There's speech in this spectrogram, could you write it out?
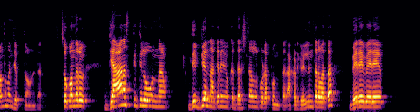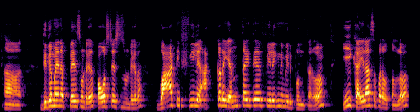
కొంతమంది చెప్తూ ఉంటారు. సో కొందరు ధ్యాన స్థితిలో ఉన్న దివ్య నగరం యొక్క దర్శనాలను కూడా పొందుతారు. అక్కడికి వెళ్ళిన తర్వాత వేరే వేరే దివ్యమైన ప్లేసెస్ ఉంటాయి కదా పవర్ స్టేషన్స్ ఉంటాయి కదా వాటి ఫీలింగ్ అక్కడ ఎంతైతే ఫీలింగ్ని మీరు పొందుతారో ఈ కైలాస పర్వతంలో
